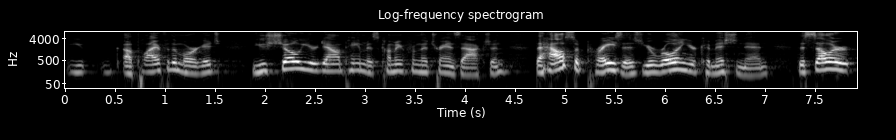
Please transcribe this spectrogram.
you apply for the mortgage you show your down payment is coming from the transaction the house appraises you're rolling your commission in the seller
